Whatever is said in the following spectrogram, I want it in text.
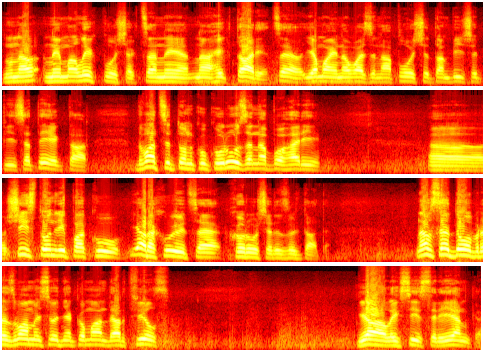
Ну, на немалих площах, це не на гектарі. Це я маю на увазі на площі там більше 50 гектар. 20 тонн кукурузи на богарі, е, 6 тонн ріпаку. Я рахую, це хороші результати. На все добре. З вами сьогодні команда ArtFields. Я Олексій Сирієнко.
